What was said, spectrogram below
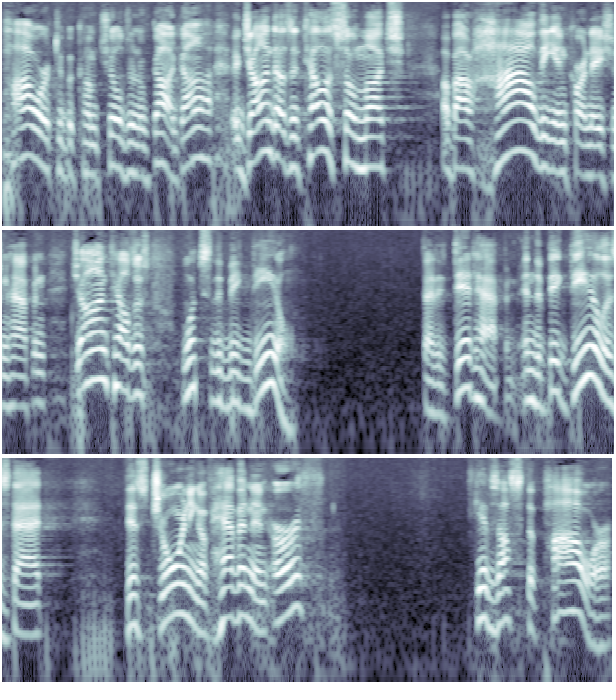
Power to become children of God. God. John doesn't tell us so much about how the incarnation happened. John tells us what's the big deal that it did happen. And the big deal is that this joining of heaven and earth gives us the power,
